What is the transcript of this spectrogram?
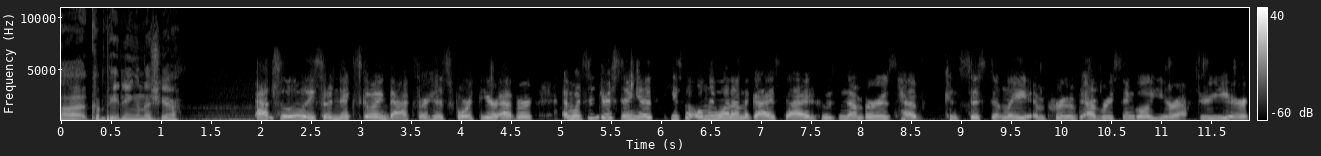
uh, competing in this year? Absolutely. So Nick's going back for his fourth year ever. And what's interesting is he's the only one on the guy's side whose numbers have consistently improved every single year after year.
